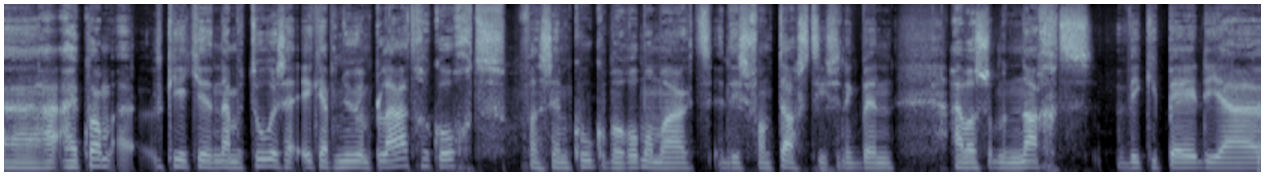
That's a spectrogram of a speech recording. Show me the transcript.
uh, hij kwam een keertje naar me toe en zei... ik heb nu een plaat gekocht van Sam Cooke op een rommelmarkt. Het is fantastisch. En ik ben, hij was op een nacht Wikipedia,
